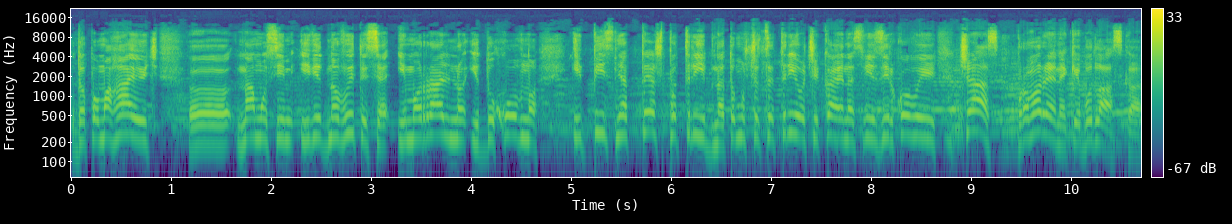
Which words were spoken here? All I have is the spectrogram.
допомагають е, нам усім і відновитися, і морально, і духовно. І пісня теж потрібна, тому що це тріо чекає на свій зірковий час. Про вареники, будь ласка.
